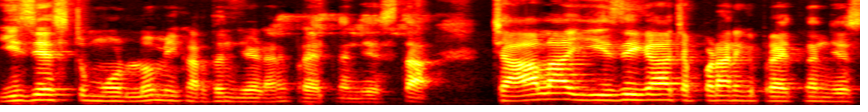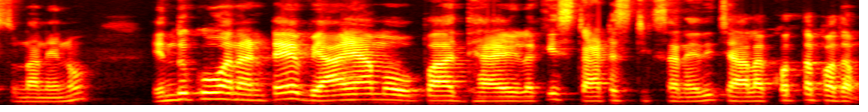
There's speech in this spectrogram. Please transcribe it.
ఈజియెస్ట్ మోడ్లో మీకు అర్థం చేయడానికి ప్రయత్నం చేస్తా. చాలా ఈజీగా చెప్పడానికి ప్రయత్నం చేస్తున్నా నేను. ఎందుకు అని అంటే వ్యాయామ ఉపాధ్యాయులకి స్టాటిస్టిక్స్ అనేది చాలా కొత్త పదం.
